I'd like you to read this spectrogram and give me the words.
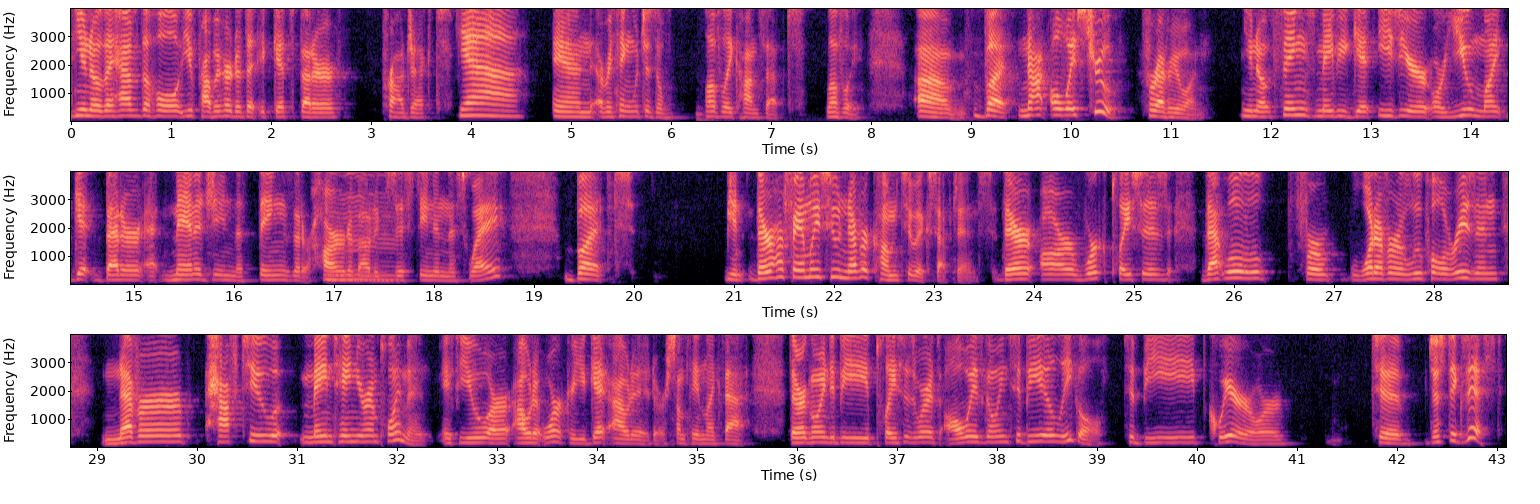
you know they have the whole you've probably heard of the it gets better project yeah and everything which is a lovely concept lovely um, but not always true for everyone. You know, things maybe get easier, or you might get better at managing the things that are hard mm. about existing in this way. But you know, there are families who never come to acceptance. There are workplaces that will, for whatever loophole reason, never have to maintain your employment if you are out at work or you get outed or something like that. There are going to be places where it's always going to be illegal to be queer or to just exist.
